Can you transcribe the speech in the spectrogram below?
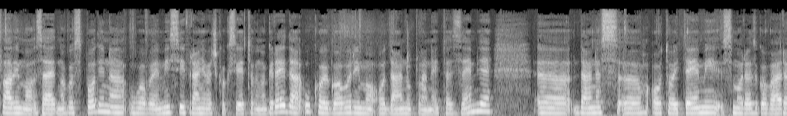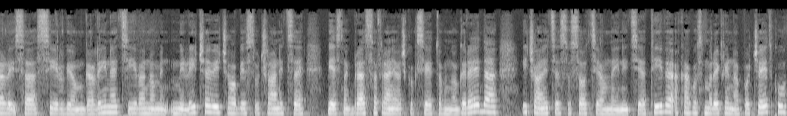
slavimo zajedno gospodina u ovoj emisiji Franjevačkog svjetovnog reda u kojoj govorimo o danu planeta Zemlje. E, Danas e, o toj temi smo razgovarali sa Silvijom Galinec i Ivanom Miličević, obje su članice Mjesnog bratstva Franjevačkog svjetovnog reda i članice su socijalne inicijative, a kako smo rekli na početku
